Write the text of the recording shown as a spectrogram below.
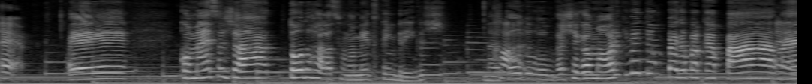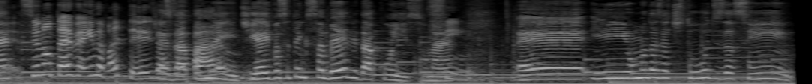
É. É, começa já, todo relacionamento tem brigas. Né? Claro. Todo, vai chegar uma hora que vai ter um pega pra capar, né? É, Se não teve ainda, vai ter, já Exatamente. E aí você tem que saber lidar com isso, né? Sim. É, e uma das atitudes, assim,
